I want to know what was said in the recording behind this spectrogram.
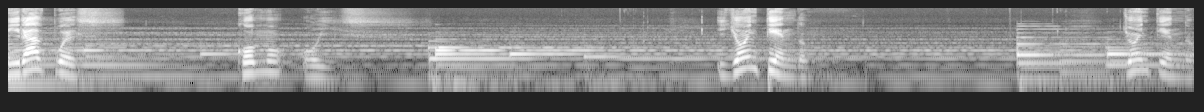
Mirad pues cómo oís. Y yo entiendo, yo entiendo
